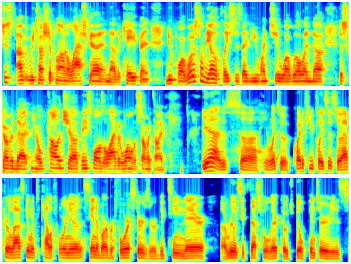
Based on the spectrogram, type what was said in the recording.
just uh, we touched upon Alaska and uh, the Cape and Newport. What were some of the other places that you went to, uh, Will, and uh, discovered that you know college uh, baseball is alive and well in the summertime? Yeah, it was, uh, you know, went to a, quite a few places. So after Alaska, went to California. The Santa Barbara Foresters are a big team there, really successful. Their coach Bill Pintard is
